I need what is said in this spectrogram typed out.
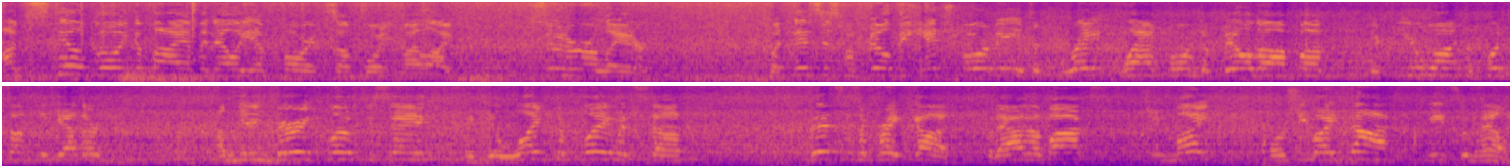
I'm still going to buy a Vanilla M4 at some point in my life, sooner or later. But this has fulfilled the itch for me. It's a great platform to build off of if you want to put something together I'm getting very close to saying, if you like to play with stuff, this is a great gun. But out of the box, she might, or she might not, need some help.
